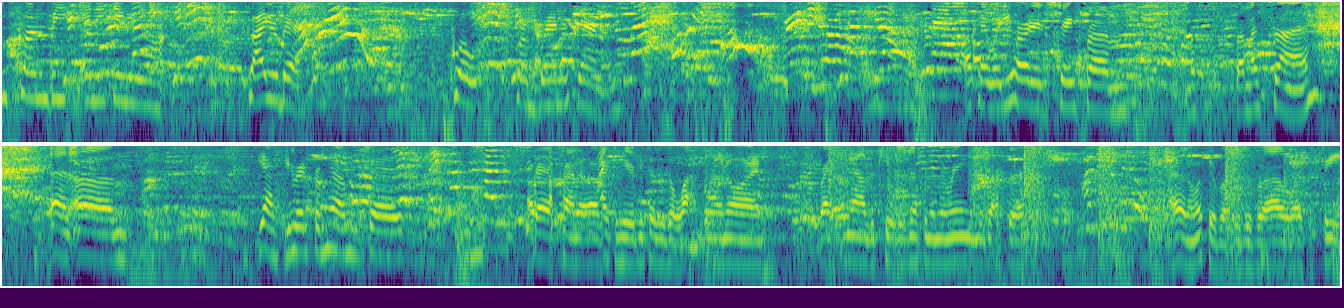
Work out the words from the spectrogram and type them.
you can be anything you want. Try your best. Quote from Brandon Shannon. Okay, well, you heard it straight from my, by my son, and um, yeah, you heard it from him. He said that kind of to here because there's a lot going on right now. The kids are jumping in the ring and they're about to. I don't know what they're about to do, but I would like to see.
